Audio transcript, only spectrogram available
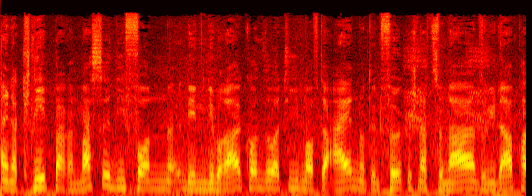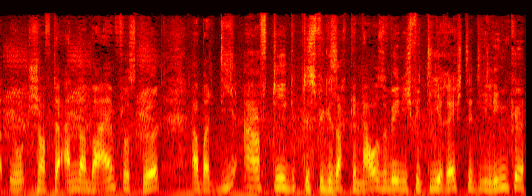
einer knetbaren Masse, die von den liberal-konservativen auf der einen und den völkisch-nationalen, solidarpatriotischen auf der anderen beeinflusst wird. Aber die AfD gibt es, wie gesagt, genauso wenig wie die Rechte, die Linke.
